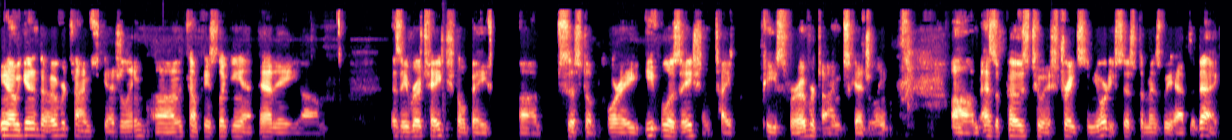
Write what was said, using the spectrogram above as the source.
You know, we get into overtime scheduling. Uh, the company's looking at, at a um, as a rotational based uh, system or a equalization type piece for overtime scheduling, um, as opposed to a straight seniority system as we have today.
